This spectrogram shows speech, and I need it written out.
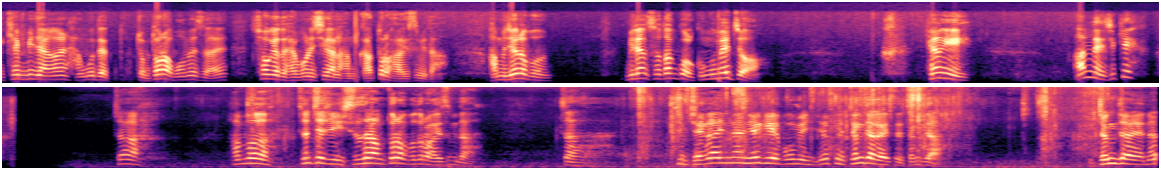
이 캠핑장을 한 군데 좀 돌아보면서 소개도 해보는 시간을 한번 갖도록 하겠습니다. 한번 여러분 밀양 서당골 궁금했죠? 형이 안내해 줄게. 자, 한번 전체적인 시설 한번 돌아보도록 하겠습니다. 자, 지금 제가 있는 여기에 보면 옆에 정자가 있어요, 정자. 이 정자에는,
